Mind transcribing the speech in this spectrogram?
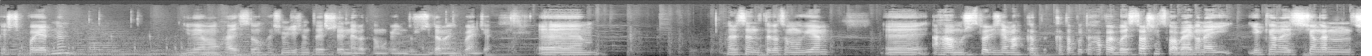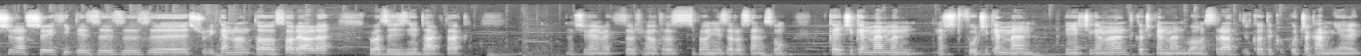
Jeszcze po jednym? Ile ja mam hajsu? 80 to jeszcze jednego tylko mogę im dorzucić, dobra, niech będzie. Ehm, wracając do tego, co mówiłem. E, aha, muszę sprawdzić, ile ma kat katapulta HP, bo jest strasznie słaba. Jak ona, jak ona jest ściągana na 3 na 3 hity z, z, z Shurikena, no to sorry, ale chyba coś jest nie tak, tak? Znaczy wiem, jak to zabrzmiało, teraz zupełnie zero sensu. Okej, Chicken Man, man, znaczy tfu, Chicken Man, nie jest Chicken Man, tylko Chicken Man, bo on stra tylko, tylko kurczakami, nie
